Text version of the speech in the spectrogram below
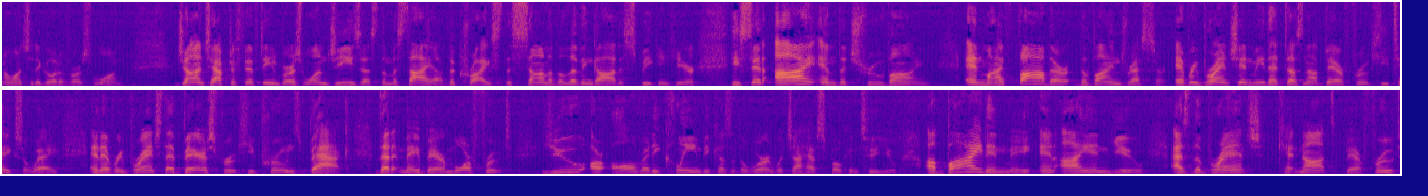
I want you to go to verse 1. John chapter 15, verse 1, Jesus, the Messiah, the Christ, the Son of the living God, is speaking here. He said, I am the true vine, and my Father the vine dresser. Every branch in me that does not bear fruit, he takes away. And every branch that bears fruit, he prunes back, that it may bear more fruit. You are already clean because of the word which I have spoken to you. Abide in me, and I in you, as the branch cannot bear fruit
